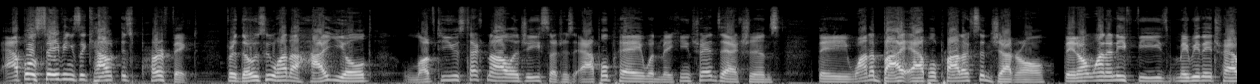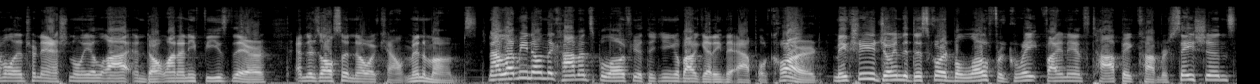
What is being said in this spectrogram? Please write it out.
Apple's savings account is perfect for those who want a high yield, love to use technology such as Apple Pay when making transactions, they want to buy Apple products in general. They don't want any fees. Maybe they travel internationally a lot and don't want any fees there. And there's also no account minimums. Now, let me know in the comments below if you're thinking about getting the Apple Card. Make sure you join the Discord below for great finance topic conversations.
